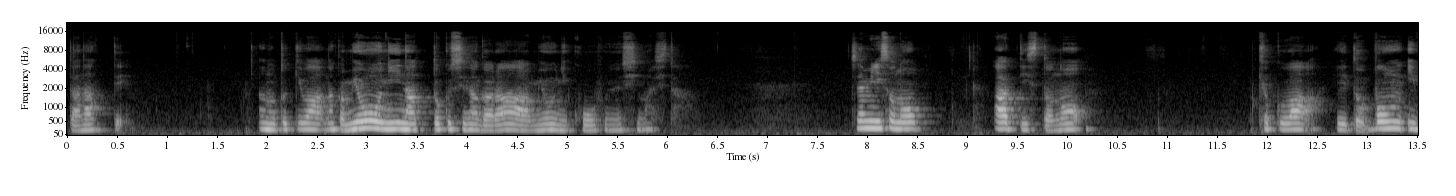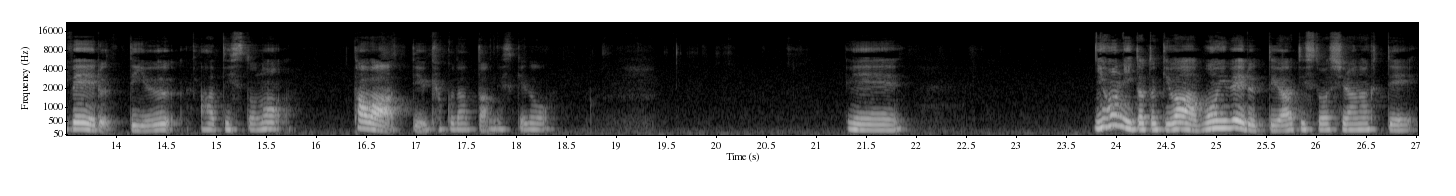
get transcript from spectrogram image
だなって。あの時はなんか妙に納得しながら妙に興奮しました。ちなみにそのアーティストの曲は、えーと、ボン・イベールっていうアーティストの「タワー」っていう曲だったんですけどえー、日本にいた時はボン・イベールっていうアーティストは知らなくて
